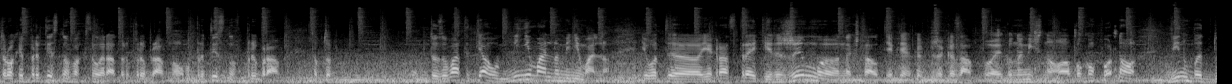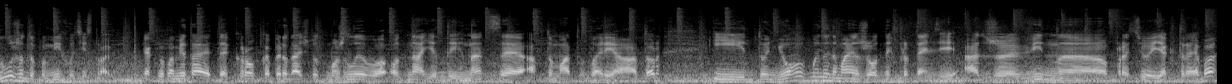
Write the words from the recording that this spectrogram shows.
трохи притиснув акселератор, прибрав ногу, притиснув, прибрав. Тобто дозувати тягу мінімально-мінімально. І от е, якраз третій режим, е, на кшталт, як я вже казав, економічного або комфортного, він би дуже допоміг у цій справі. Як ви пам'ятаєте, коробка передач тут можливо одна єдина це автомат-варіатор. І до нього в мене немає жодних претензій, адже він е, працює як треба,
